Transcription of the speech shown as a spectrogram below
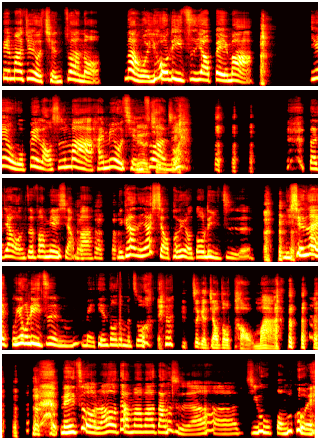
被骂就有钱赚哦？那我以后立志要被骂。”因为我被老师骂，还没有钱赚呢。大家往这方面想吧。你看人家小朋友都励志了，你现在不用励志，每天都这么做。这个叫做讨骂。没错。然后他妈妈当时啊，几乎崩溃。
